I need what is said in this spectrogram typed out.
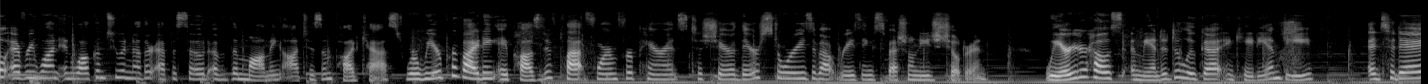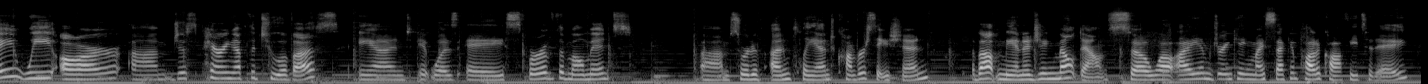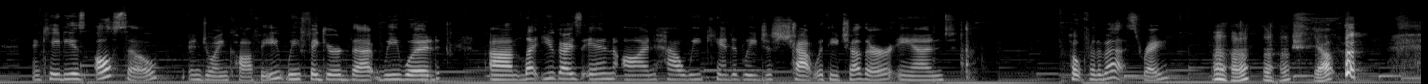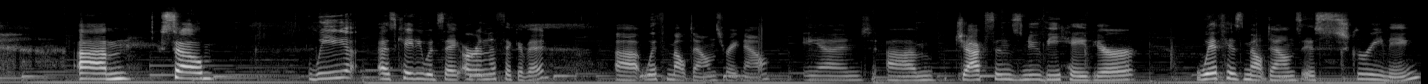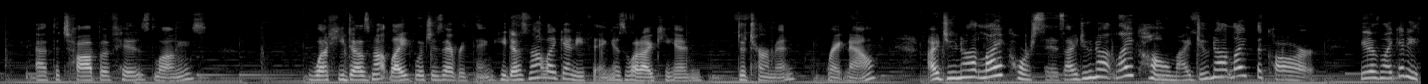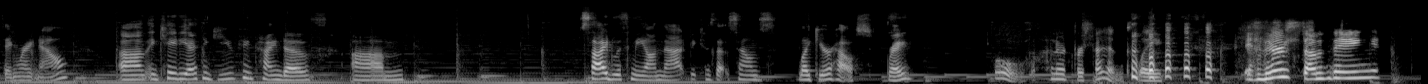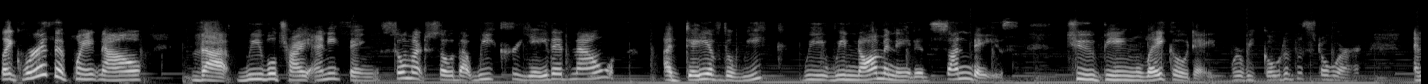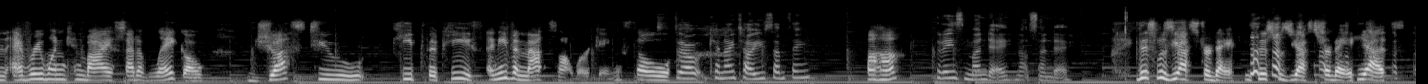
Hello, everyone, and welcome to another episode of the Momming Autism Podcast, where we are providing a positive platform for parents to share their stories about raising special needs children. We are your hosts, Amanda DeLuca and Katie MD, and today we are um, just pairing up the two of us, and it was a spur of the moment, um, sort of unplanned conversation about managing meltdowns. So while I am drinking my second pot of coffee today, and Katie is also enjoying coffee, we figured that we would um, let you guys in on how we candidly just chat with each other and hope for the best, right? Mm-hmm. mm-hmm. Yep. um, so we, as Katie would say, are in the thick of it uh, with meltdowns right now. And um, Jackson's new behavior with his meltdowns is screaming at the top of his lungs what he does not like, which is everything. He does not like anything, is what I can determine right now. I do not like horses. I do not like home. I do not like the car. He doesn't like anything right now. Um, and Katie, I think you can kind of um, side with me on that because that sounds like your house, right? Oh, 100%. Like, if there's something, like, we're at the point now that we will try anything so much so that we created now a day of the week. We, we nominated Sundays to being Lego Day, where we go to the store and everyone can buy a set of Lego just to keep the peace. And even that's not working. So, so can I tell you something? Uh huh. Today's Monday, not Sunday. This was yesterday. This was yesterday. Yes.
